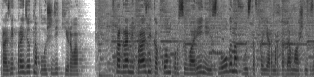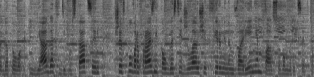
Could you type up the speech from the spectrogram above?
Праздник пройдет на площади Кирова. В программе праздника конкурсы варенья и слоганов, выставка ярмарка домашних заготовок и ягод, дегустации. Шеф-повар праздника угостит желающих фирменным вареньем по особому рецепту.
